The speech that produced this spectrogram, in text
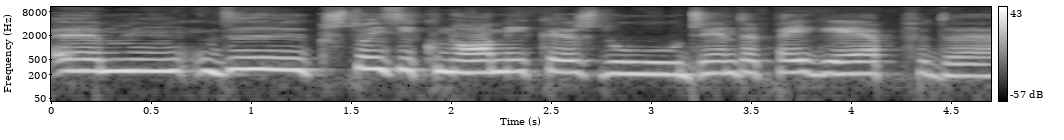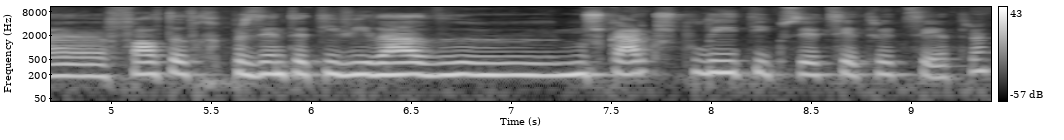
Um, de questões económicas, do gender pay gap, da falta de representatividade nos cargos políticos, etc, etc.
